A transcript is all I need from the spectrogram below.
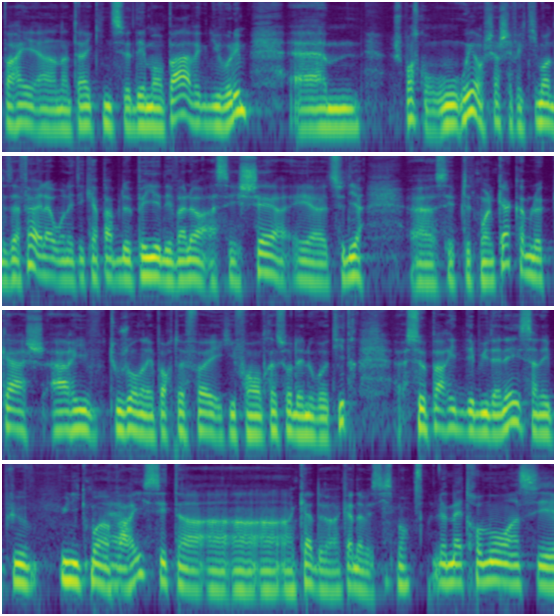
pareil, un intérêt qui ne se dément pas avec du volume. je pense qu'on oui, on cherche effectivement des affaires. Et là où on était capable de payer des valeurs assez chères et euh, de se dire euh, c'est peut-être moins le cas, comme le cash arrive toujours dans les portefeuilles et qu'il faut rentrer sur des nouveaux titres, euh, ce pari de début d'année, ça n'est plus uniquement un pari, c'est un, un, cas d'investissement. Le maître mot, hein, c'est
